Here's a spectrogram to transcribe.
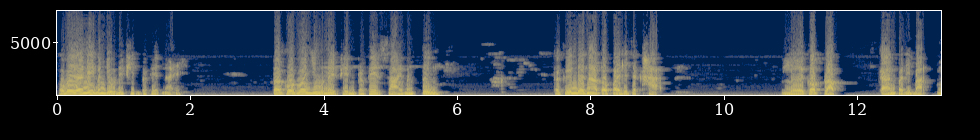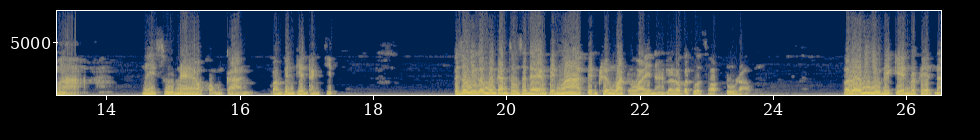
ว่าเวลานี้มันอยู่ในพินประเภทไหน ปรากฏว่าอยู่ในพินประเภทสายมันตึงถ้าคืนเดินหน้าต่อไปจะขาด เลยก็ปรับการปฏิบัติมาในสู่แนวของการบำเพ็ญเพียรทางจิต แต่ตรงนี้ก็เหมือนกันทรงแสดงเป็นมาตรเป็นเครื่องวัดเอาไว้นะแล้วเราก็ตรวจสอบดูเราว่าเรานี่อยู่ในเกณฑ์ประเภทไหน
